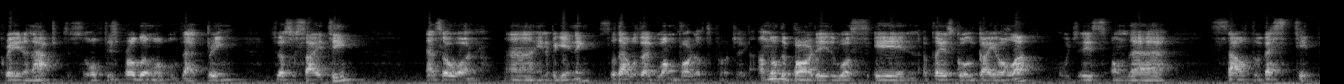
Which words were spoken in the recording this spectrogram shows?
create an app to solve this problem, what will that bring to a society? And so on uh, in the beginning. So that was like one part of the project. Another part it was in a place called Gaiola, which is on the southwest tip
